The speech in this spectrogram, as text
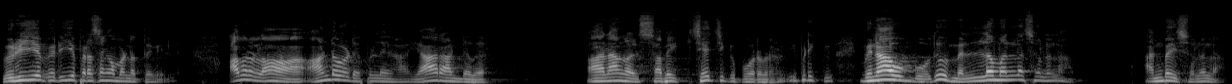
பெரிய பெரிய பிரசங்கம் பண்ண தேவையில்லை. அவரெல்லாம் ஆண்டவருடைய பிள்ளைகள் யார் ஆண்டவர்? நாங்கள் சபை சேர்ச்சிக்கு போறவர்கள். இப்படி வினாவும் போது மெல்ல மெல்ல சொல்லலாம். அன்பை சொல்லலாம்.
